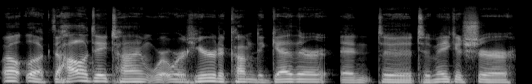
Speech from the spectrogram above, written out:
Well look the holiday time we're, we're here to come together and to to make it sure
